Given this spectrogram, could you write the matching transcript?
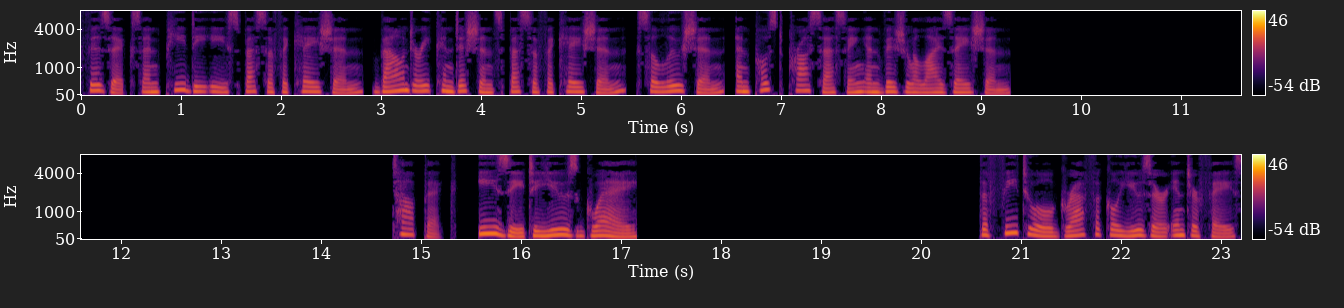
physics and PDE specification, boundary condition specification, solution, and post-processing and visualization. Topic: Easy to use GUI. The FEATool graphical user interface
